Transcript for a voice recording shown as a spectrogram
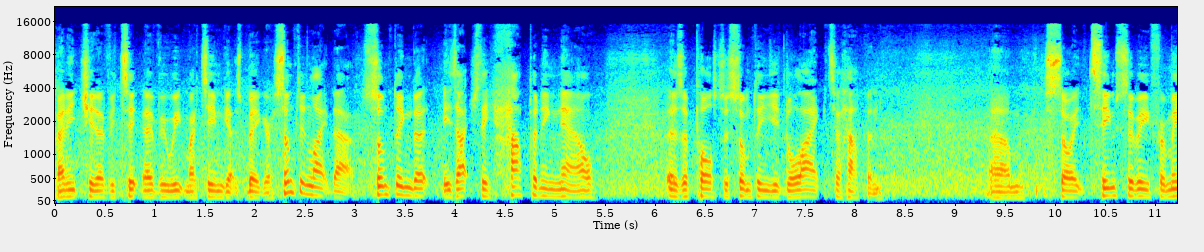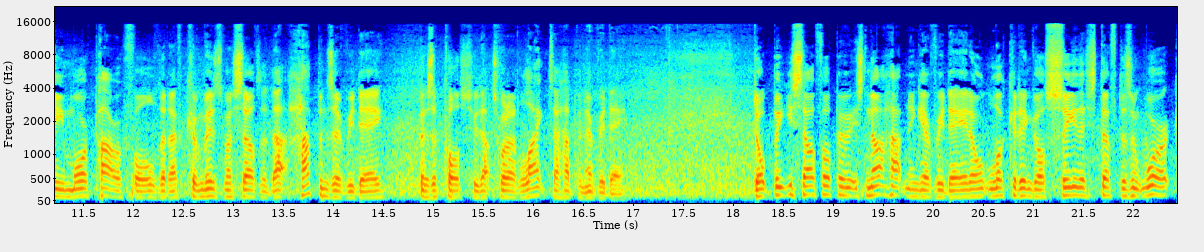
And each and every, t- every week, my team gets bigger. Something like that. Something that is actually happening now as opposed to something you'd like to happen. Um, so it seems to be for me more powerful that I've convinced myself that that happens every day as opposed to that's what I'd like to happen every day. Don't beat yourself up if it's not happening every day. Don't look at it and go, see, this stuff doesn't work.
